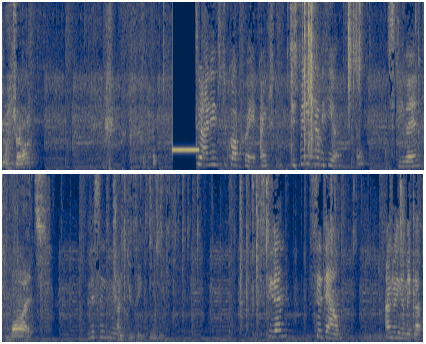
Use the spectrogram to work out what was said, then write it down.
You want to try one? Steven, I need you to cooperate. I just bring it over here. Steven, What? listen to me. I'm trying to do things, maybe. Steven, sit down. I'm doing your makeup.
